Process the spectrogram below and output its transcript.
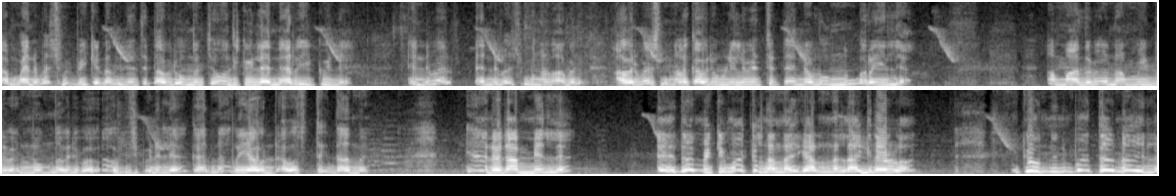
അമ്മേനെ വിഷമിപ്പിക്കണമെന്ന് വിചാരിച്ചിട്ട് അവരൊന്നും ചോദിക്കില്ല എന്നെ അറിയിക്കില്ല. എന്റെ എന്റെ വിഷമങ്ങൾ അവർ അവർ വിഷമങ്ങളൊക്കെ അവരുള്ളിൽ വെച്ചിട്ട് എന്നോടൊന്നും പറയില്ല. അമ്മ അത് വേണം അമ്മ ഇത് വേണം എന്നൊന്നും അവർ ആവശ്യപ്പെടില്ല. കാരണം അറിയാവുന്ന അവസ്ഥ ഇതാന്ന്. ഞാനൊരു അമ്മയല്ല. ഏതമ്മയ്ക്ക് മക്കൾ നന്നായി കാണുന്നല്ല നല്ല ആഗ്രഹമുള്ള എനിക്കൊന്നിനും പറ്റാണ്ടായില്ല.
